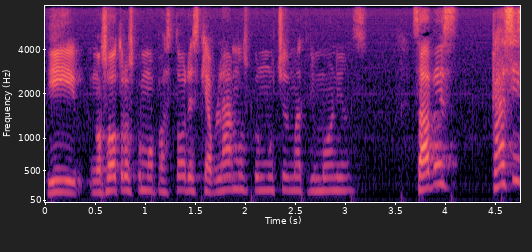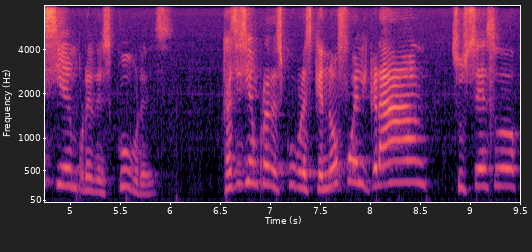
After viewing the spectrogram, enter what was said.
y nosotros como pastores que hablamos con muchos matrimonios, ¿sabes? Casi siempre descubres, casi siempre descubres que no fue el gran suceso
